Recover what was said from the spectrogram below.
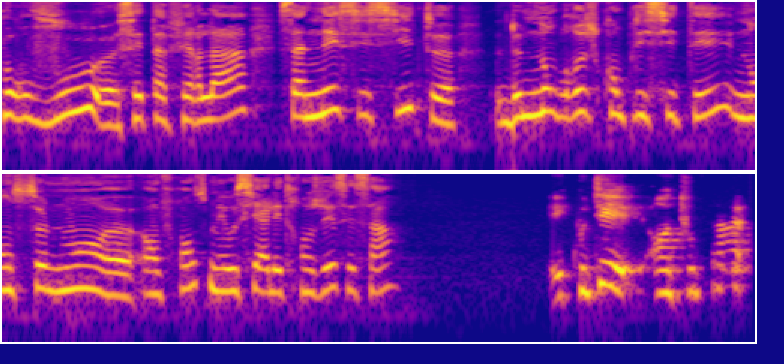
pour vous, cette affaire-là, ça nécessite de nombreuses complicités, non seulement en France, mais aussi à l'étranger, c'est ça? Écoutez, en tout cas,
